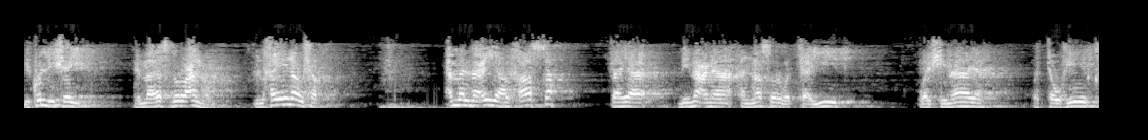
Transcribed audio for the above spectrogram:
بكل شيء مما يصدر عنهم من خير أو شر. أما المعية الخاصة فهي بمعنى النصر والتأييد والحماية والتوفيق.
